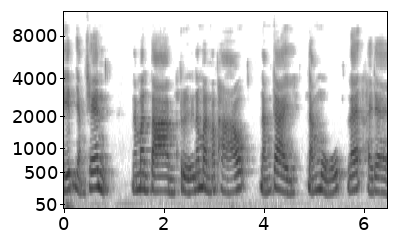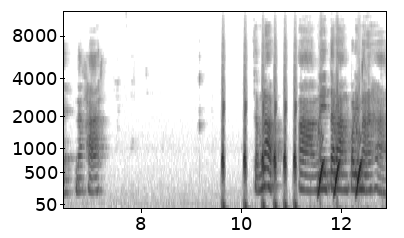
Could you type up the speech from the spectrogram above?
นิด อย่างเช่น น้ำมันปาล์มหรือน้ำมันมะพร้าว หนังไก่ หนังหมู และไข่แดงนะคะสำหรับในตารางปริมาณอาหาร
